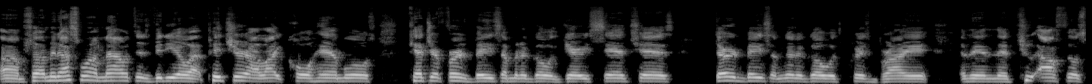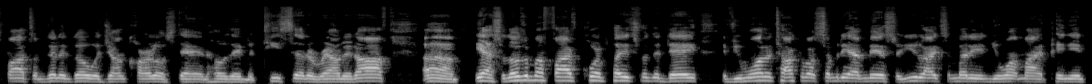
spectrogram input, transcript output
Um, so, I mean, that's where I'm at with this video. At pitcher, I like Cole Hamels. Catcher first base, I'm going to go with Gary Sanchez. Third base, I'm going to go with Kris Bryant. And then the two outfield spots, I'm going to go with Giancarlo Stanton, and Jose Bautista to round it off. Um, yeah, so those are my five core plays for the day. If you want to talk about somebody I missed or you like somebody and you want my opinion,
